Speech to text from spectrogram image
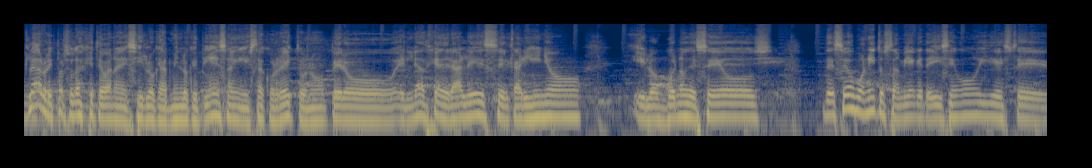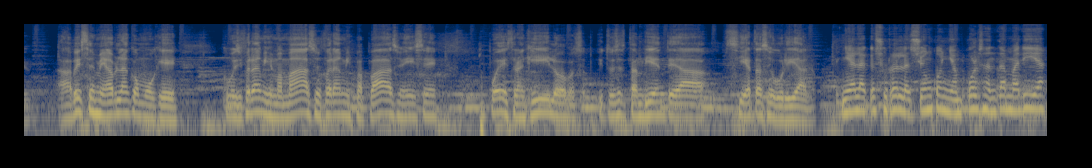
claro, hay personas que te van a decir lo que a mí lo que piensan y está correcto, ¿no? Pero en líneas generales el cariño y los buenos deseos, deseos bonitos también que te dicen, hoy este, a veces me hablan como que, como si fueran mis mamás o fueran mis papás, me dicen, tú puedes, tranquilo, entonces también te da cierta seguridad. Señala que su relación con Jean Paul Santamaría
